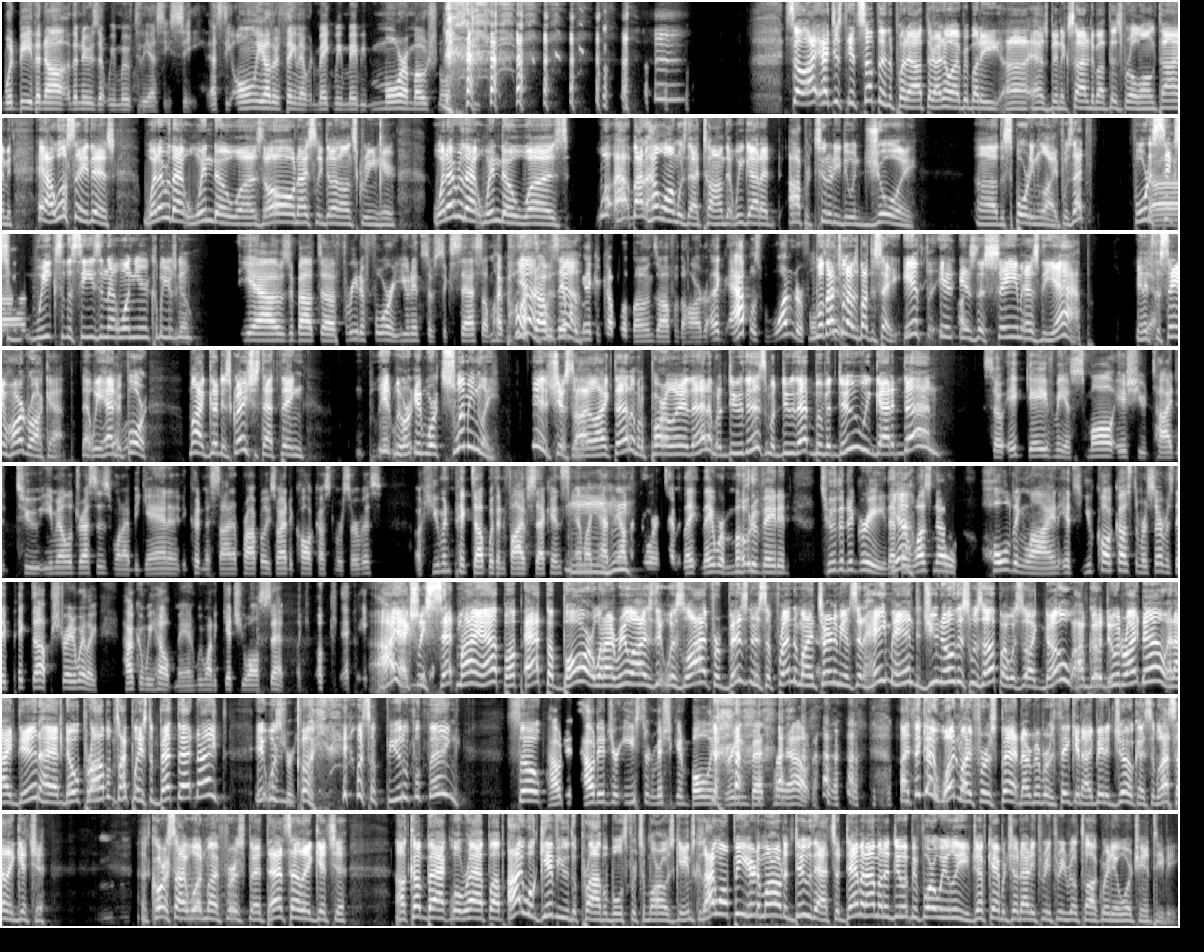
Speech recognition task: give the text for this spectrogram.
Would be the no- the news that we moved to the SEC. That's the only other thing that would make me maybe more emotional. so I, I just it's something to put out there. I know everybody uh, has been excited about this for a long time. And hey, I will say this: whatever that window was, oh, nicely done on screen here. Whatever that window was, well, how, about how long was that, Tom? That we got an opportunity to enjoy uh, the sporting life. Was that four to six Uh, weeks of the season that one year, a couple years ago? yeah, it was about uh, three to four units of success on my part. Yeah, I was able yeah. to make a couple of bones off of the hard. I think app was wonderful. Well, that's what I was about to say. If it is the same as the app, and it's Yeah. the same Hard Rock app that we had before, my goodness gracious, that thing it it worked swimmingly. It's just I like that. I'm going to parlay that. I'm going to do this. I'm going to do that. Booba do. We got it done. so it gave me a small issue tied to two email addresses when I began, and it couldn't assign it properly. So I had to call customer service. A human picked up within five seconds and like had me out the mm-hmm. door. In 10, they they were motivated to the degree that Yeah. there was no holding line. It's you call customer service, they picked up straight away. Like, how can we help, man? We want to get you all set. Like, okay. I actually set my app up at the bar when I realized it was live for business. A friend of mine turned to me and said, Hey, man, did you know this was up? I was like, No, I'm going to do it right now. And I did. I had no problems. I placed a bet that night. It was, Sure. it was a beautiful thing. So How did how did your Eastern Michigan Bowling Green bet turn out? I think I won my first bet. And I remember thinking, I made a joke. I said, Well, that's how they get you. Of course, I won my first bet. That's how they get you. I'll come back. We'll wrap up. I will give you the probables for tomorrow's games because I won't be here tomorrow to do that. So, damn it, I'm going to do it before we leave. Jeff Cameron Show, 93.3 Real Talk Radio, War Chant TV.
